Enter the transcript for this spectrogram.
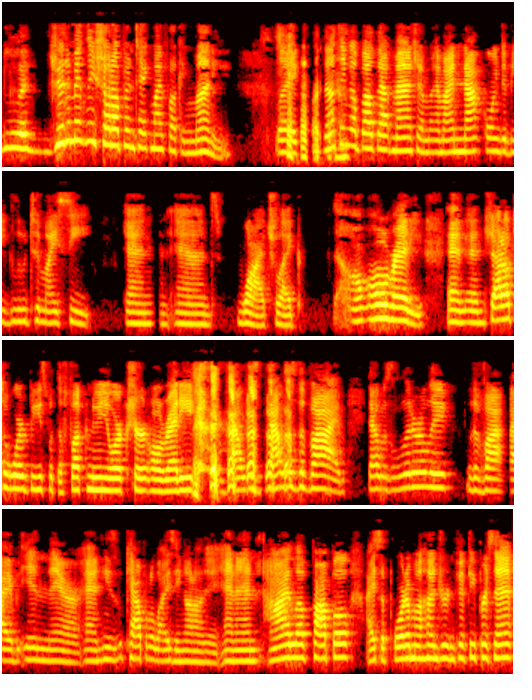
legitimately shut up and take my fucking money. Like nothing about that match am, am I not going to be glued to my seat and and watch like already. And and shout out to War Beast with the fuck New York shirt already. that was that was the vibe. That was literally the vibe in there and he's capitalizing on it. And and I love Papo. I support him 150%,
